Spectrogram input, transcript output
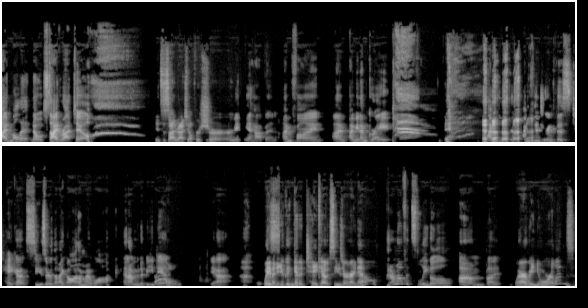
Side mullet? No, side rat tail. It's a side rat tail for We're sure. making it happen. I'm fine. I'm. I mean, I'm great. I'm gonna, I'm gonna drink this takeout Caesar that I got on my walk, and I'm gonna be dandy. Oh. Yeah. Wait a minute, you can get a takeout Caesar right now? I don't know if it's legal, um, but Where are we? New Orleans?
